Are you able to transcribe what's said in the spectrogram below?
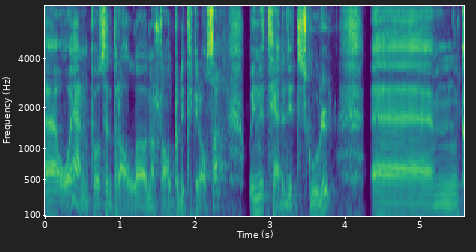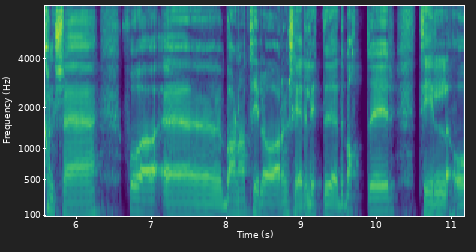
eh, og gjerne på sentrale og nasjonale politikere også, og invitere de til skolen. Eh, kanskje få eh, barna til å arrangere litt debatter, til å,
